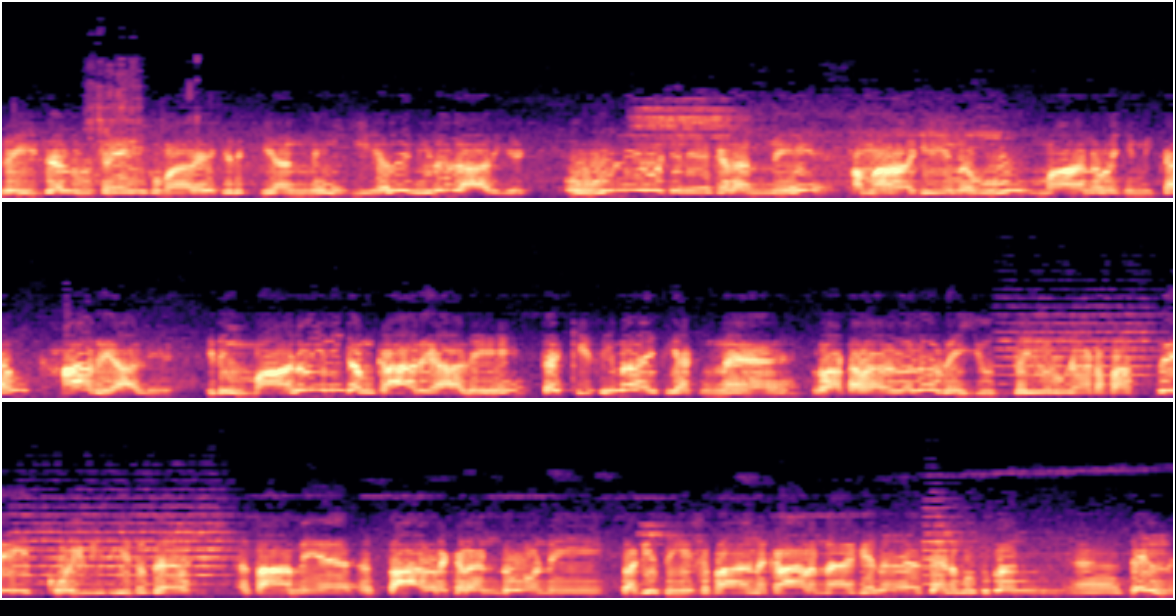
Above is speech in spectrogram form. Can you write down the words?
රෙයිදල් හුසේන් කුමාරය කියලා කියන්නේ ඉහළ නිලධාරියෙක්. ඔහු නියෝජනය කරන්නේ සමාජීය වූ මානව හිමිකම් කාර්යාලය. ඉතින් මානව හිමිකම් කාර්යාලයට කිසිම අයිතියක් නැහැ. රටවල් වල මේ යුද්ධ ඉවරුණාට පස්සේ කොයි විදිහටද සාමය ස්ථාවර කරන්න ඕනේ වගේ දේශපාලන කාරණා ගැන දැනුමුතුකම් දෙන්න.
